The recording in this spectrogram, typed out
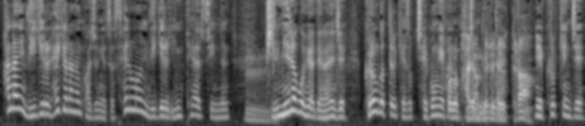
하나의 위기를 해결하는 과정에서 새로운 위기를 잉태할 수 있는 음. 빌미라고 해야 되나요? 이제 그런 것들을 계속 제공해 가는 과정들이다. 있더라. 예, 그렇게 이제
